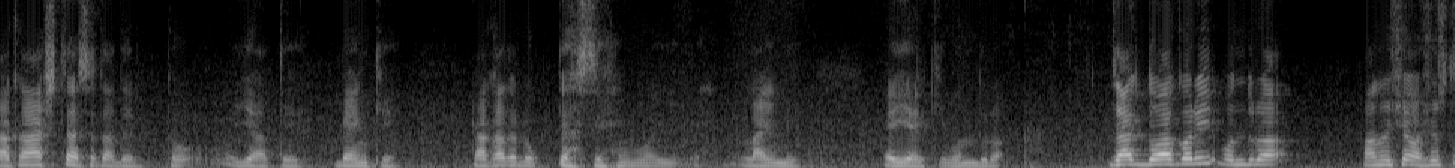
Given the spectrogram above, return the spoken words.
টাকা আসতে আছে তাদের তো ইয়াতে, ব্যাংকে। টাকা তো ঢুকতে আছে ওই লাইনে। এই আর কি বন্ধুরা। যাক, দোয়া করি বন্ধুরা মানুষের অসুস্থ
